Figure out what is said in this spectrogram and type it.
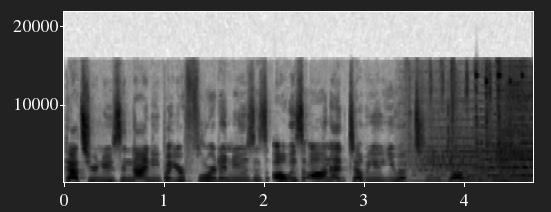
That's your news in 90, but your Florida news is always on at WUFT.org.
